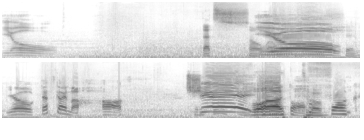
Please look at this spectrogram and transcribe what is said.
Yo. That's so. Yo. shit. Yo, that's kinda hot. Jay! What the the fuck?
